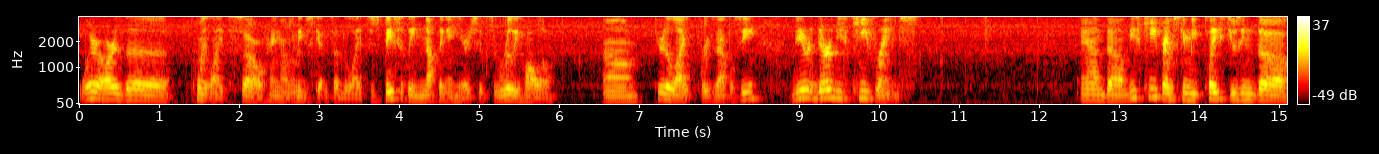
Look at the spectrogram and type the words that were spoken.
where are the point lights? So, hang on, let me just get inside the lights. There's basically nothing in here. It's, it's really hollow. Um, here's the light, for example. See, there, there are these keyframes. And um, these keyframes can be placed using the...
